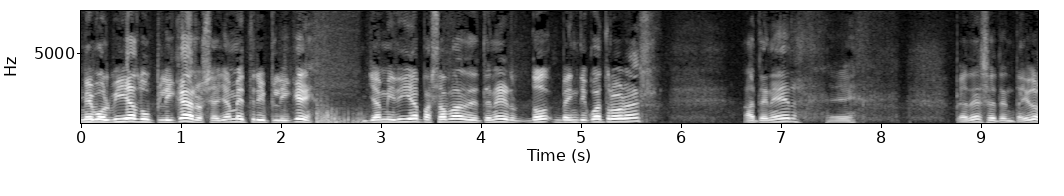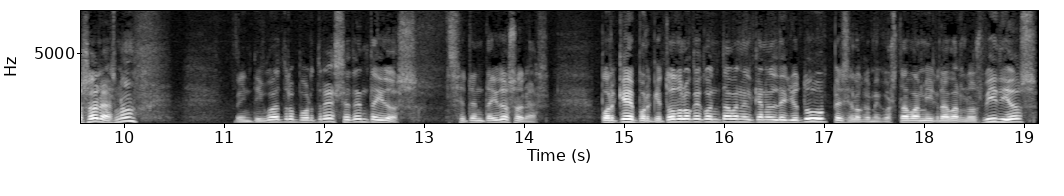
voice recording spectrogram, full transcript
me volví a duplicar, o sea, ya me tripliqué. Ya mi día pasaba de tener 24 horas a tener, eh, 72 horas, ¿no? 24 por 3, 72. 72 horas. ¿Por qué? Porque todo lo que contaba en el canal de YouTube, pese a lo que me costaba a mí grabar los vídeos,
